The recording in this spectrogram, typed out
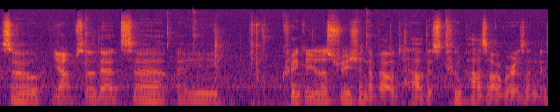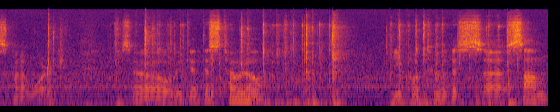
So yeah, so that's uh, a quick illustration about how this two-pass algorithm is going to work. So we get this total equal to this uh, sum,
